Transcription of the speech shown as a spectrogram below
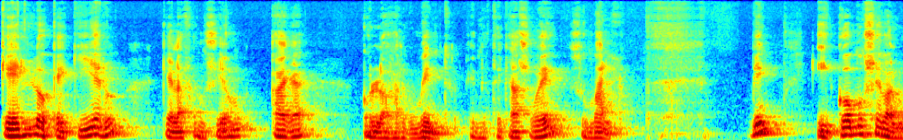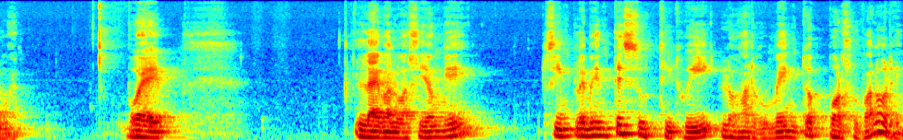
qué es lo que quiero que la función haga con los argumentos. En este caso es sumarlo. Bien, ¿y cómo se evalúa? Pues la evaluación es simplemente sustituir los argumentos por sus valores.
